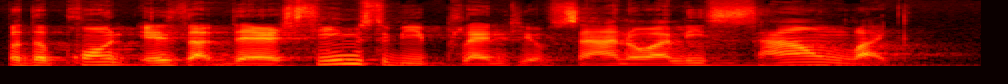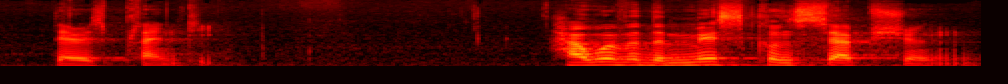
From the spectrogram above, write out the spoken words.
But the point is that there seems to be plenty of sand, or at least sound like there is plenty. However, the misconception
